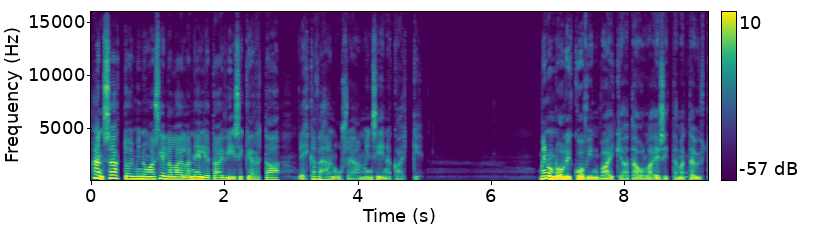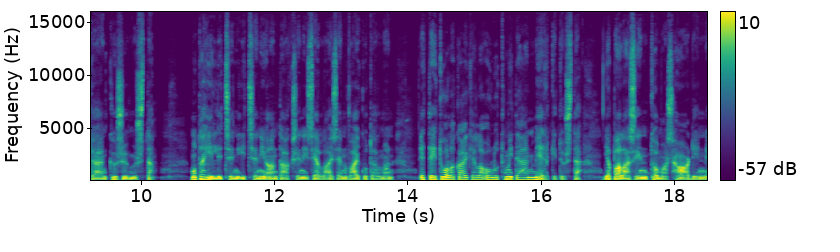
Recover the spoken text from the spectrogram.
Hän saattoi minua sillä lailla neljä tai viisi kertaa, ehkä vähän useammin siinä kaikki. Minun oli kovin vaikeata olla esittämättä yhtään kysymystä, mutta hillitsin itseni antaakseni sellaisen vaikutelman, ettei tuolla kaikella ollut mitään merkitystä, ja palasin Thomas Hardin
